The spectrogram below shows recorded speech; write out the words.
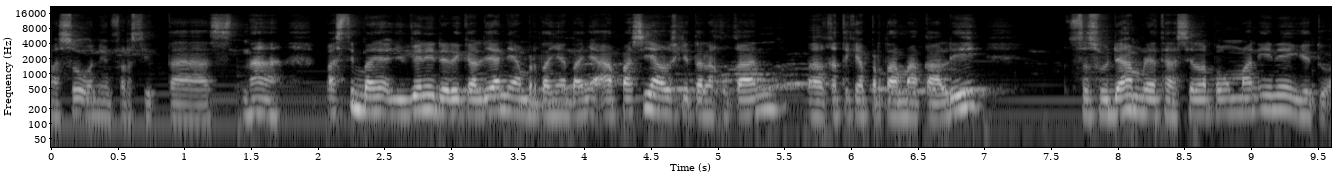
masuk universitas. Nah, pasti banyak juga nih dari kalian yang bertanya-tanya apa sih yang harus kita lakukan uh, ketika pertama kali sesudah melihat hasil pengumuman ini gitu.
